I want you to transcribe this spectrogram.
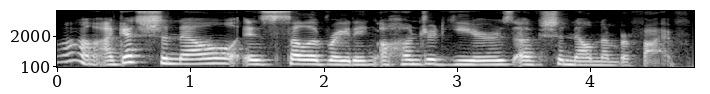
oh, I guess Chanel is celebrating 100 years of Chanel number 5.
